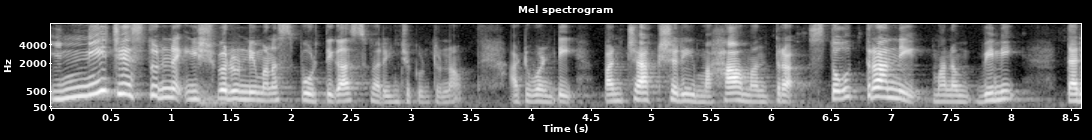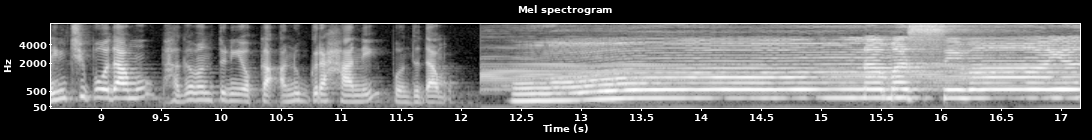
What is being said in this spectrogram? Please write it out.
ఇన్ని చేస్తున్న ఈశ్వరుణ్ణి మనస్ఫూర్తిగా స్మరించుకుంటున్నాం. అటువంటి పంచాక్షరి మహామంత్ర స్తోత్రాన్ని మనం విని తరించిపోదాము భగవంతుని యొక్క అనుగ్రహాన్ని పొందుదాము. నమ శివాయ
